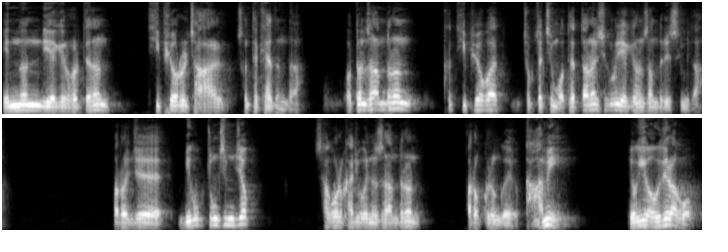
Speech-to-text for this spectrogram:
있는 얘기를 할 때는 TPO를 잘 선택해야 된다. 어떤 사람들은 그 TPO가 적절치 못했다는 식으로 얘기하는 사람들이 있습니다. 바로 이제 미국 중심적 사고를 가지고 있는 사람들은 바로 그런 거예요. 감히 여기가 어디라고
